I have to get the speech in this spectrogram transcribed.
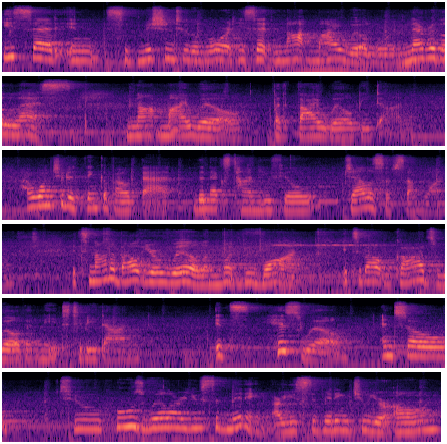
he said in submission to the Lord, he said, Not my will, Lord. Nevertheless, not my will, but thy will be done. I want you to think about that the next time you feel jealous of someone. It's not about your will and what you want, it's about God's will that needs to be done. It's His will. And so to whose will are you submitting? Are you submitting to your own?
